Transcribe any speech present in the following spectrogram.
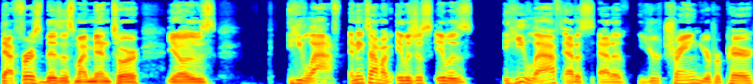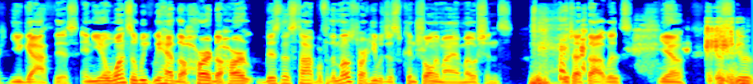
that first business, my mentor, you know, it was he laughed anytime I, it was just it was he laughed at us out of you're trained you're prepared you got this and you know once a week we had the hard to hard business talk but for the most part he was just controlling my emotions which i thought was you know it was, it was,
